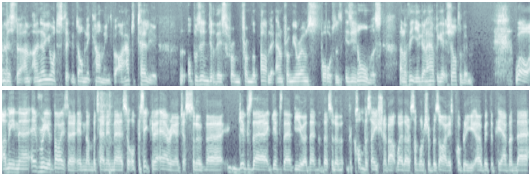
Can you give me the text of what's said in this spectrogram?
Minister, I know you want to stick with Dominic Cummings, but I have to tell you, opposition to this from, from the public and from your own supporters is enormous, and I think you're going to have to get shot of him. Well, I mean, uh, every advisor in number ten in their sort of particular area just sort of uh, gives their gives their view, and then the sort of the conversation about whether someone should resign is probably uh, with the PM and their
